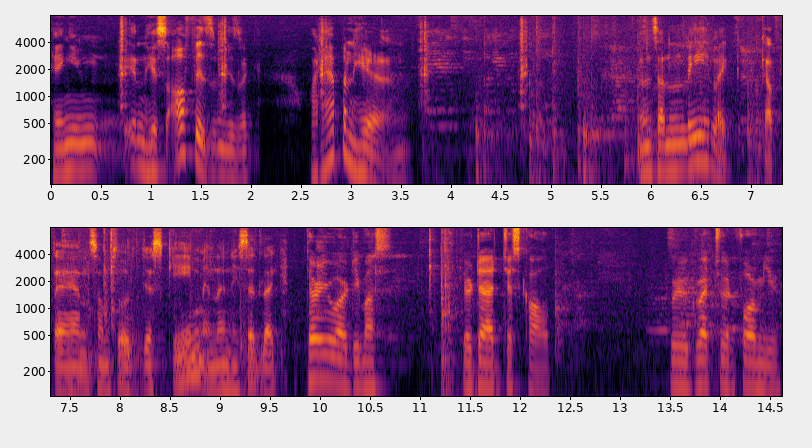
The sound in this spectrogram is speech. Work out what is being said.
hanging in his office, and he's like, "What happened here?" And suddenly, like Captain Samsul just came, and then he said, "Like, There you are, Dimas. Your dad just called. We regret to inform you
